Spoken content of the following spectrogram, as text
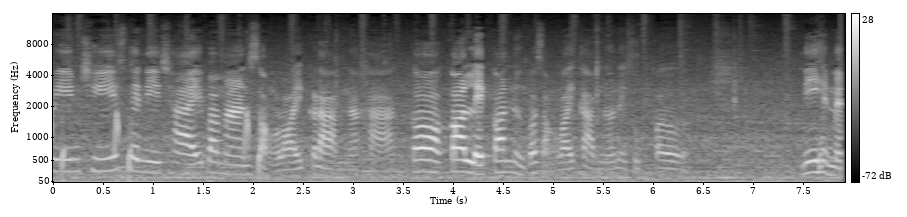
ครีมชีสเพนนีใช้ประมาณ 200 กรัมนะคะ ก็ก้อนเล็กก้อนหนึ่งก็ 200 กรัมเนอะในซุปเปอร์ นี่เห็นไหม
